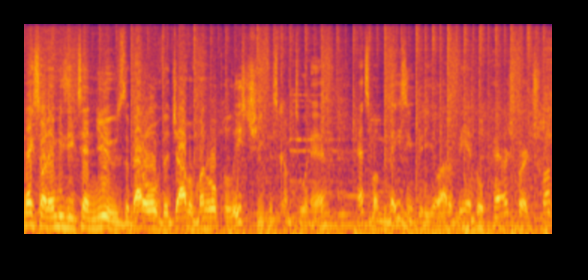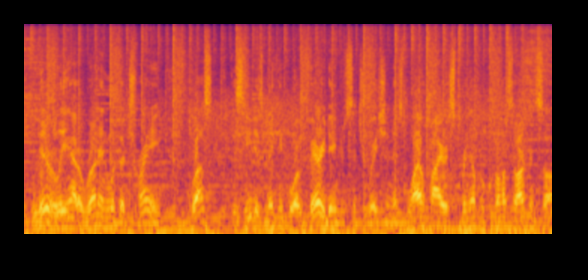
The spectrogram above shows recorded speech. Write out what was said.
Next on NBC 10 News, the battle over the job of Monroe Police Chief has come to an end, and some amazing video out of Bienville Parish where a truck literally had a run-in with a train. Plus, this heat is making for a very dangerous situation as wildfires spring up across Arkansas.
